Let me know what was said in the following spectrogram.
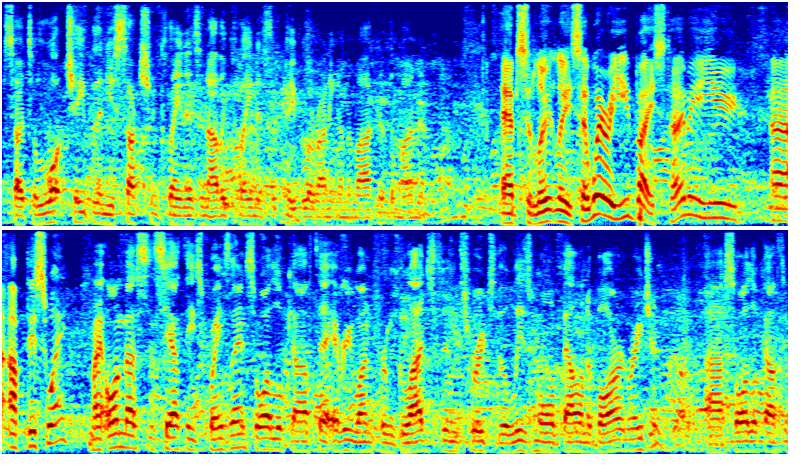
So it's a lot cheaper than your suction cleaners and other cleaners that people are running on the market at the moment. Absolutely. So where are you based, Toby? Are you uh, up this way? Mate, I'm based in southeast Queensland, so I look after everyone from Gladstone through to the Lismore, Ballina Byron region. Uh, so I look after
